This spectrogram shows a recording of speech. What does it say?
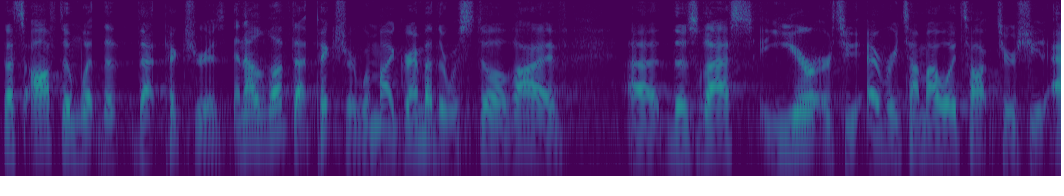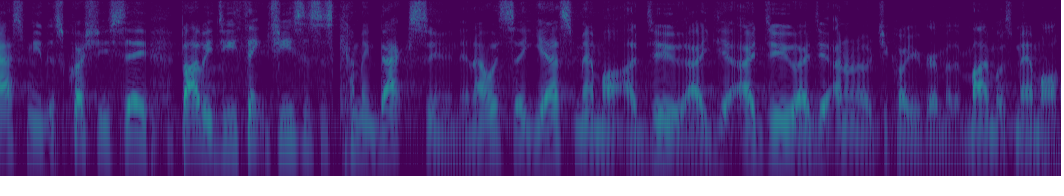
That's often what the, that picture is. And I love that picture. When my grandmother was still alive, uh, those last year or two, every time I would talk to her, she'd ask me this question. She'd say, Bobby, do you think Jesus is coming back soon? And I would say, Yes, Mama, I do. I, I do. I do. I don't know what you call your grandmother. Mine was Mama.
